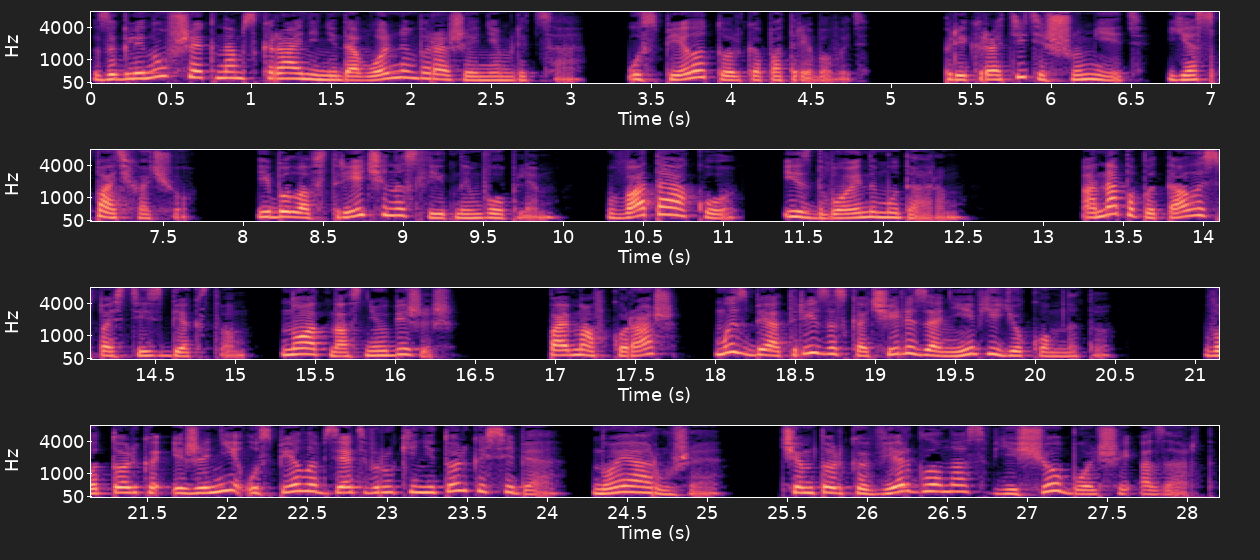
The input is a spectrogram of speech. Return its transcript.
заглянувшая к нам с крайне недовольным выражением лица, успела только потребовать. «Прекратите шуметь, я спать хочу!» и была встречена слитным воплем. «В атаку!» и сдвоенным ударом. Она попыталась спастись бегством, но от нас не убежишь. Поймав кураж, мы с Беатри заскочили за ней в ее комнату. Вот только Эжени успела взять в руки не только себя, но и оружие, чем только ввергло нас в еще больший азарт.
